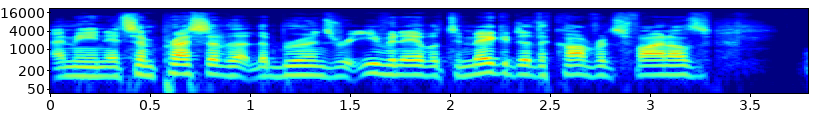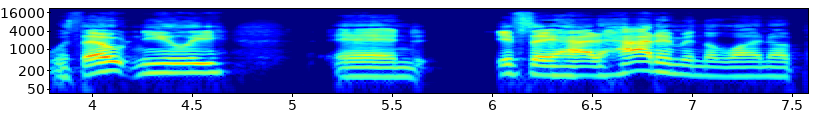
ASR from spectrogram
I mean, it's impressive that the Bruins were even able to make it to the conference finals without Neely. And if they had had him in the lineup,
